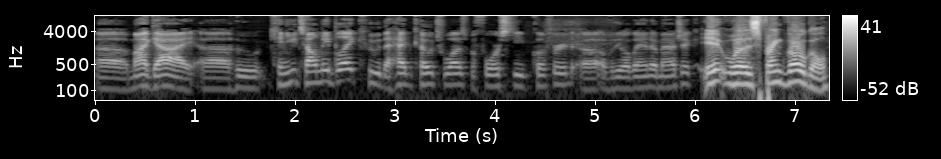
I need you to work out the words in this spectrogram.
uh, my guy, uh, who can you tell me, Blake, who the head coach was before Steve Clifford uh, of the Orlando Magic? It was Frank Vogel.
